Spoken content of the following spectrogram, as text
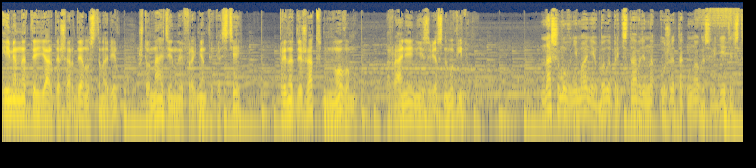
Именно Теяр де Шарден установил, что найденные фрагменты костей принадлежат новому, ранее неизвестному виду. Нашему вниманию было представлено уже так много свидетельств,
